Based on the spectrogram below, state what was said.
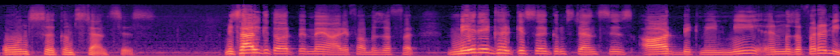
own circumstances مثال کے طور پہ میں عارفہ مظفر، میرے گھر کے circumstances are between me and Muzaffar Ali,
